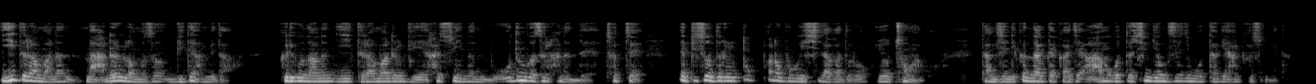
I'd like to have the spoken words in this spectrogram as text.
이 드라마는 말을 넘어서 위대합니다. 그리고 나는 이 드라마를 위해 할 수 있는 모든 것을 하는데 첫째, 에피소드를 똑바로 보기 시작하도록 요청하고 당신이 끝날 때까지 아무것도 신경 쓰지 못하게 할 것입니다.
